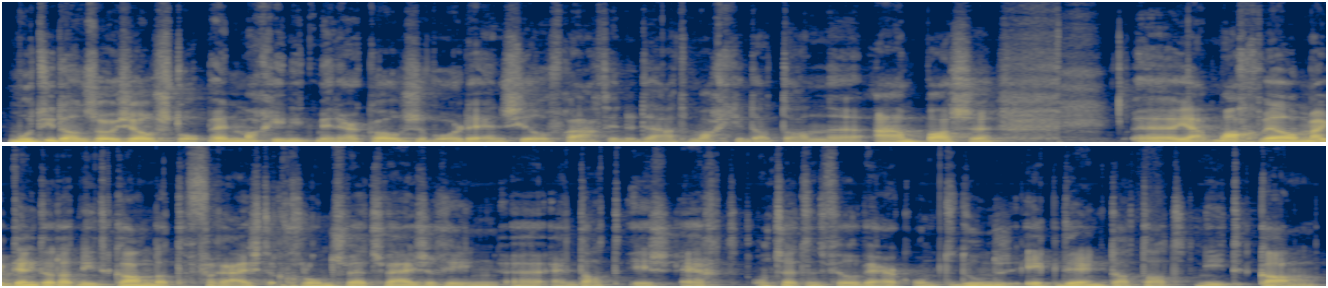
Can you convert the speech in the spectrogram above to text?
moet hij dan sowieso stoppen en mag hij niet meer herkozen worden. En Sil vraagt inderdaad, mag je dat dan uh, aanpassen? Uh, ja, mag wel, maar ik denk dat dat niet kan. Dat vereist een grondwetswijziging uh, en dat is echt ontzettend veel werk om te doen. Dus ik denk dat dat niet kan.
